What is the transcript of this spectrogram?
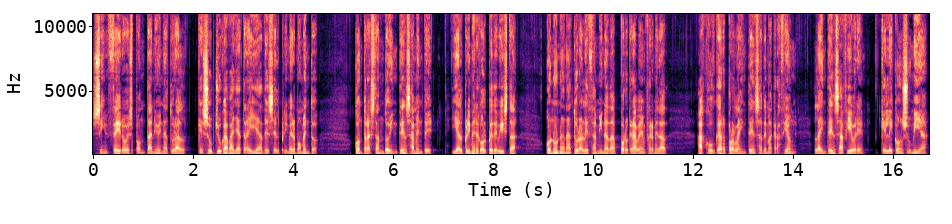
sincero, espontáneo y natural que subyugaba y atraía desde el primer momento, contrastando intensamente y al primer golpe de vista con una naturaleza minada por grave enfermedad, a juzgar por la intensa demacración la intensa fiebre que le consumía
